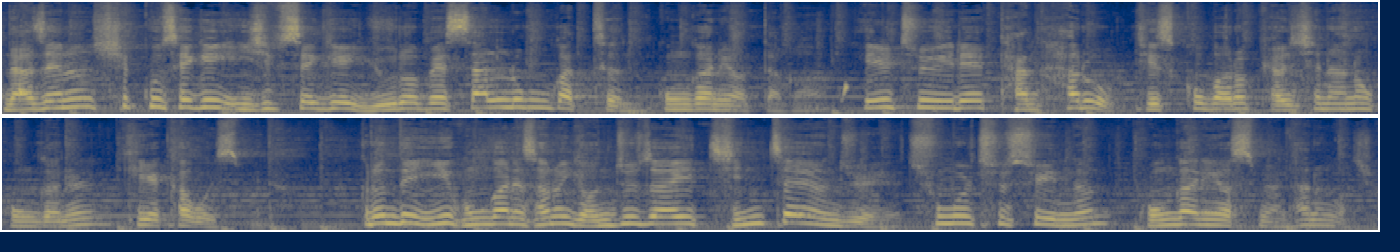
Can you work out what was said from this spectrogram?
낮에는 19세기, 20세기의 유럽의 살롱 같은 공간이었다가 일주일에 단 하루 디스코바로 변신하는 공간을 기획하고 있습니다. 그런데 이 공간에서는 연주자의 진짜 연주에 춤을 출 수 있는 공간이었으면 하는 거죠.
